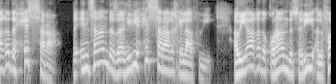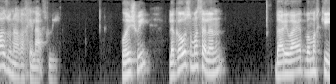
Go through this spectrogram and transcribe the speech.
هغه د حس سره د انسان د ظاهری حس سره هغه خلاف وي او یا هغه د قران د سری الفاظو نه هغه خلاف وي وای شوي لکه اوس مثلا دا روایت به مخ کی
